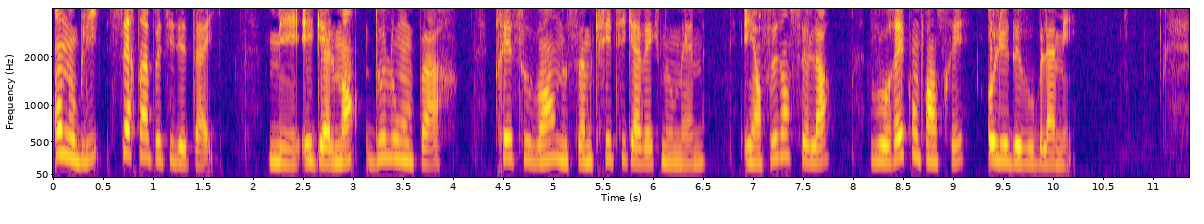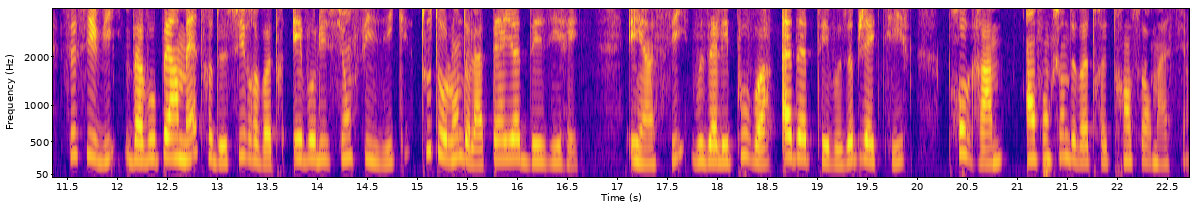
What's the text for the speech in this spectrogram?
on oublie certains petits détails, mais également d'où on part. Très souvent, nous sommes critiques avec nous-mêmes, et en faisant cela, vous récompenserez au lieu de vous blâmer. Ce suivi va vous permettre de suivre votre évolution physique tout au long de la période désirée, et ainsi vous allez pouvoir adapter vos objectifs, programmes en fonction de votre transformation.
